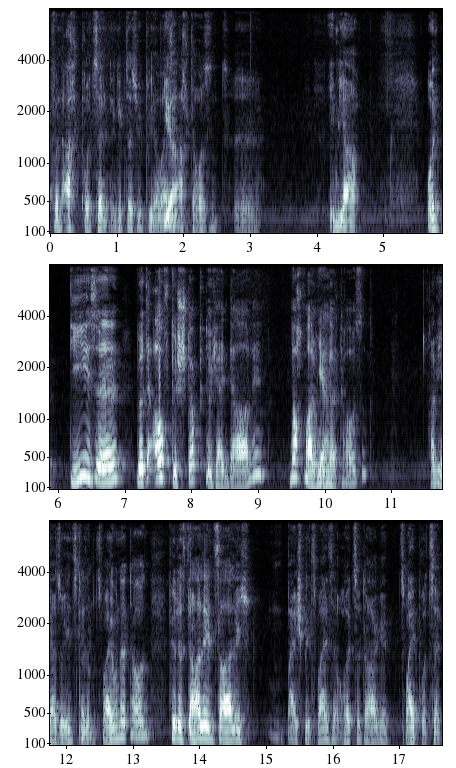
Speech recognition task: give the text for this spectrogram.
äh, von 8%. Dann gibt es üblicherweise ja. 8.000 äh, im Jahr. Und diese wird aufgestockt durch ein Darlehen, nochmal 100.000. Ja. Habe ich also insgesamt 200.000. Für das Darlehen zahle ich beispielsweise heutzutage 2%.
